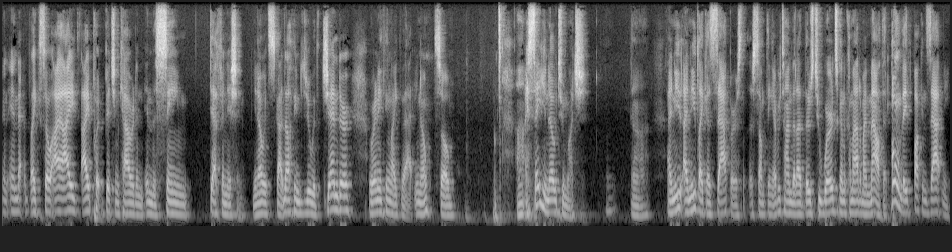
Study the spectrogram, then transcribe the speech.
and and that, like so I, I I put bitch and coward in in the same definition. You know, it's got nothing to do with gender or anything like that. You know, so uh, I say you know too much. Uh, I need I need like a zapper or something every time that I, those two words are going to come out of my mouth. That boom, they fucking zap me.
